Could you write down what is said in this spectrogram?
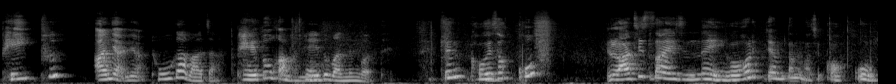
베이프? 아니 아니야. 도가 맞아 배도가 맞나? 배도 맞는 것 같아 하여튼 거기 샀고 라지 사이즈인데 이거 허리띠 하면 딱 맞을 것 같고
